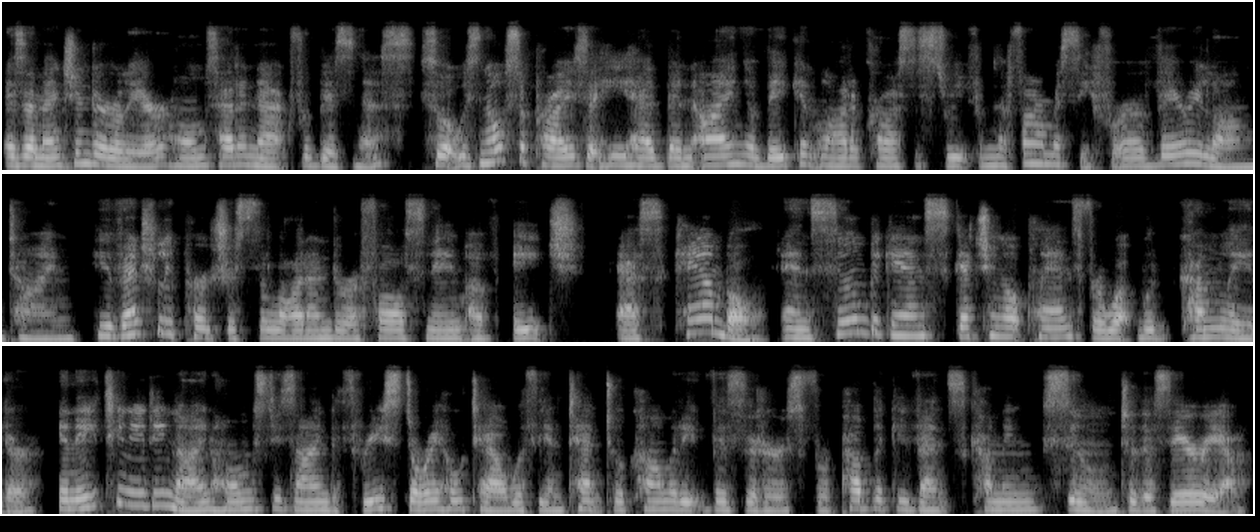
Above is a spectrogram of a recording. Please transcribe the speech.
As I mentioned earlier, Holmes had a knack for business, so it was no surprise that he had been eyeing a vacant lot across the street from the pharmacy for a very long time. He eventually purchased the lot under a false name of H. S. Campbell and soon began sketching out plans for what would come later. In 1889, Holmes designed a three story hotel with the intent to accommodate visitors for public events coming soon to this area.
